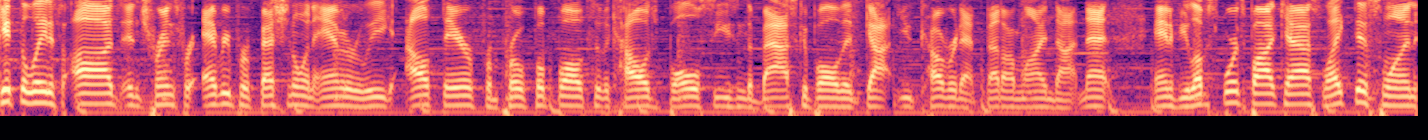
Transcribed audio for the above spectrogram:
Get the latest odds and trends for every professional and amateur league out there from pro football to the college bowl season to basketball. They've got you covered at betonline.net. And if you love sports podcasts like this one,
